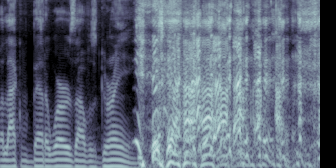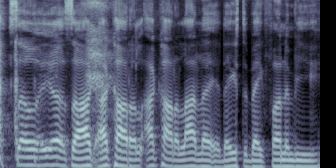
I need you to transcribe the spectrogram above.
for lack of better words, I was green. so yeah, so I, I caught a I caught a lot of that. They used to make fun of me.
